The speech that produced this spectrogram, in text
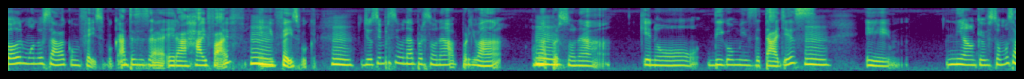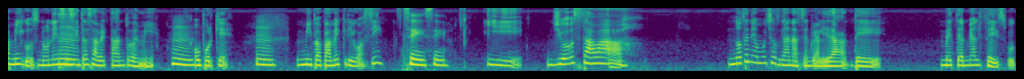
todo el mundo estaba con Facebook. Antes era High Five en Mm. Facebook. Mm, Yo siempre he sido una persona privada, una Mm. persona que no digo mis detalles, eh, ni aunque somos amigos, no necesitas saber tanto de mí. ¿O por qué? Mi papá me crió así. Sí, sí. Y yo estaba, no tenía muchas ganas en realidad de meterme al Facebook,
